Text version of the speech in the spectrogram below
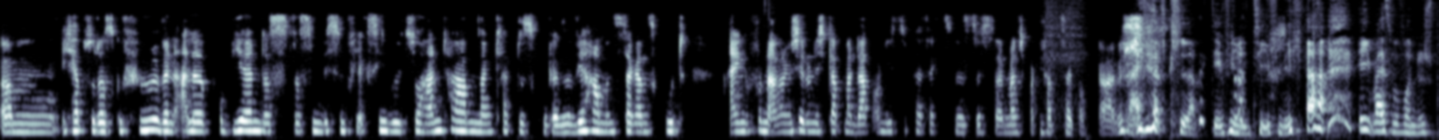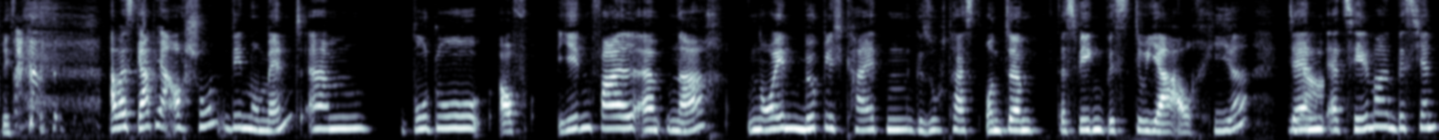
ähm, ich habe so das Gefühl, wenn alle probieren, das, das ein bisschen flexibel zu handhaben, dann klappt es gut. Also wir haben uns da ganz gut eingefunden, arrangiert und ich glaube, man darf auch nicht zu perfektionistisch sein. Manchmal klappt es halt auch gar nicht. Nein, das klappt definitiv nicht. ich weiß, wovon du sprichst. Aber es gab ja auch schon den Moment, ähm, wo du auf jeden Fall ähm, nach neuen Möglichkeiten gesucht hast und ähm, deswegen bist du ja auch hier. Denn ja. erzähl mal ein bisschen,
